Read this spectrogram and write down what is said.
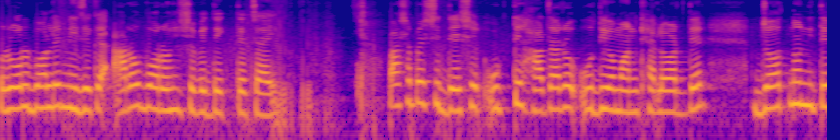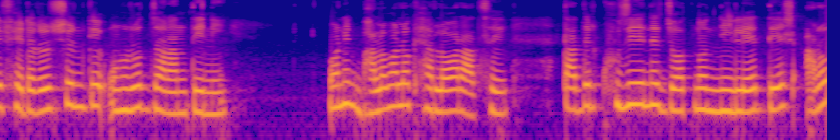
রোল বলে নিজেকে আরও বড় হিসেবে দেখতে চাই। পাশাপাশি দেশের উঠতি হাজারো উদীয়মান খেলোয়াড়দের যত্ন নিতে ফেডারেশনকে অনুরোধ জানান তিনি। অনেক ভালো ভালো খেলোয়াড় আছে। তাদের খুঁজে এনে যত্ন নিলে দেশ আরও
